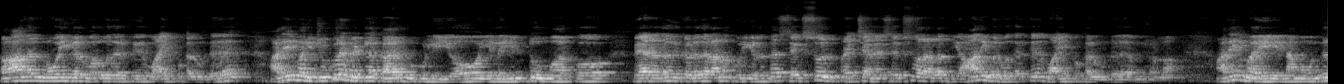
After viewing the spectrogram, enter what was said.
காதல் நோய்கள் வருவதற்கு வாய்ப்புகள் உண்டு. அதே மாதிரி சுக்கரமேட்டில் கருப்பு புள்ளியோ இல்லை இன்டூ மார்க்கோ வேற ஏதாவது கெடுதலான குறிகள் இருந்தால் செக்ஸுவல் பிரச்சனை செக்ஸுவலால வியாதி வருவதற்கு வாய்ப்புகள் உண்டு அப்படின்னு சொல்லலாம். அதே மாதிரி நம்ம வந்து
